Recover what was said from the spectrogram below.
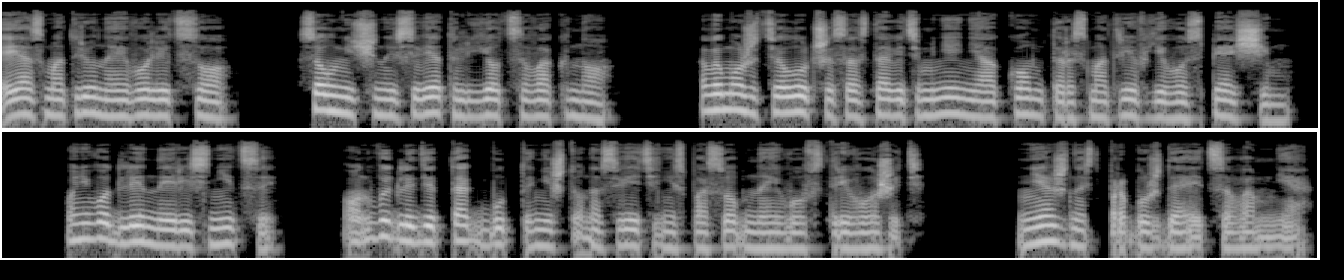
Я смотрю на его лицо. Солнечный свет льется в окно. Вы можете лучше составить мнение о ком-то, рассмотрев его спящим. У него длинные ресницы. Он выглядит так, будто ничто на свете не способно его встревожить. Нежность пробуждается во мне.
